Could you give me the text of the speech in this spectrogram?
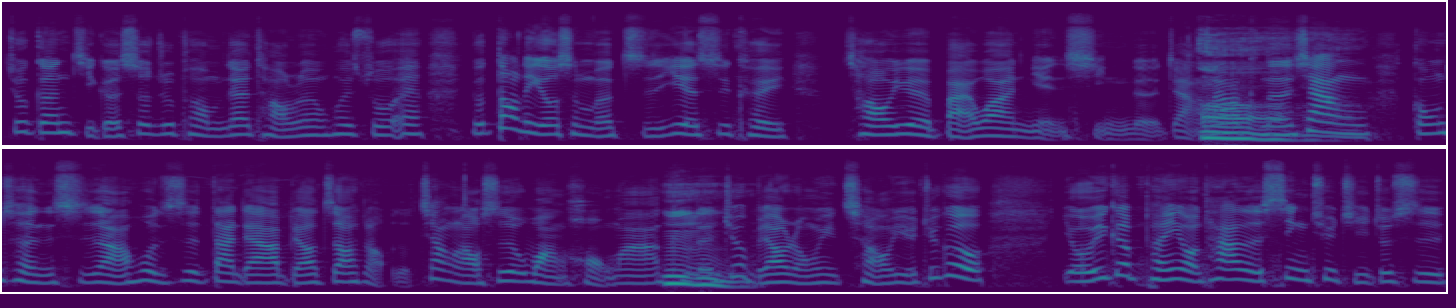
就跟几个社助朋友们在讨论，会说，哎，有到底有什么职业是可以超越百万年薪的？这样，哦那可能像工程师啊，或者是大家比较知道老像老师网红啊，可嗯能就比较容易超越。结果有一个朋友，他的兴趣其实就是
